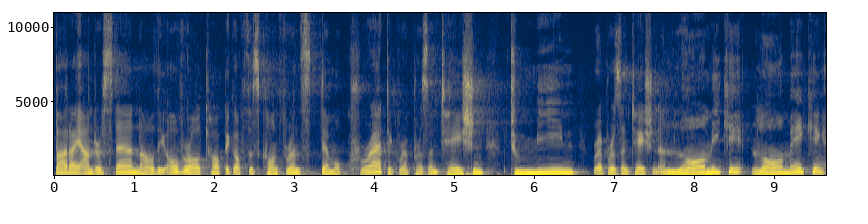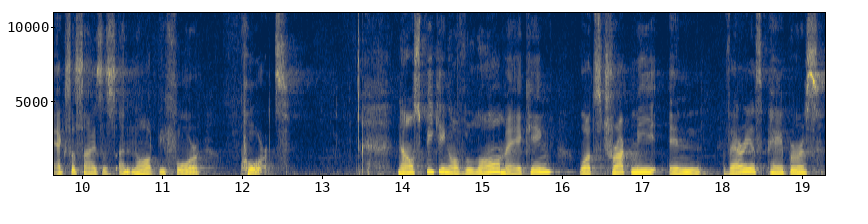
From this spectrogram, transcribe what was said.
but I understand now the overall topic of this conference democratic representation to mean representation in lawmaking, lawmaking exercises and not before courts. Now, speaking of lawmaking, what struck me in various papers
